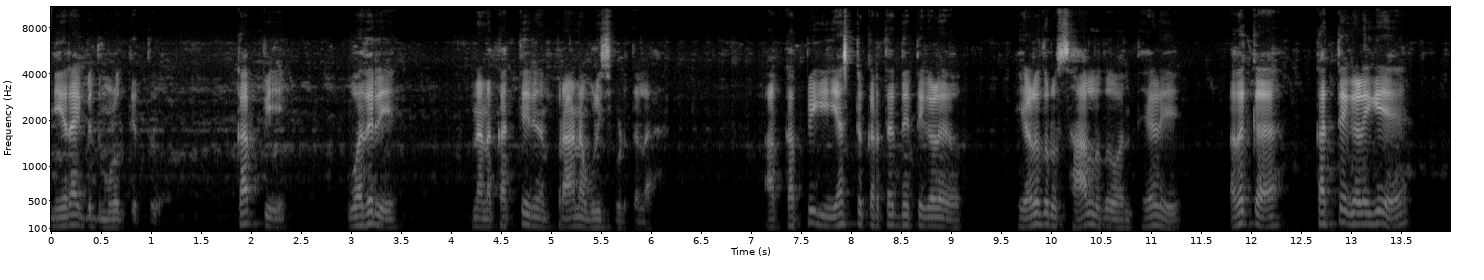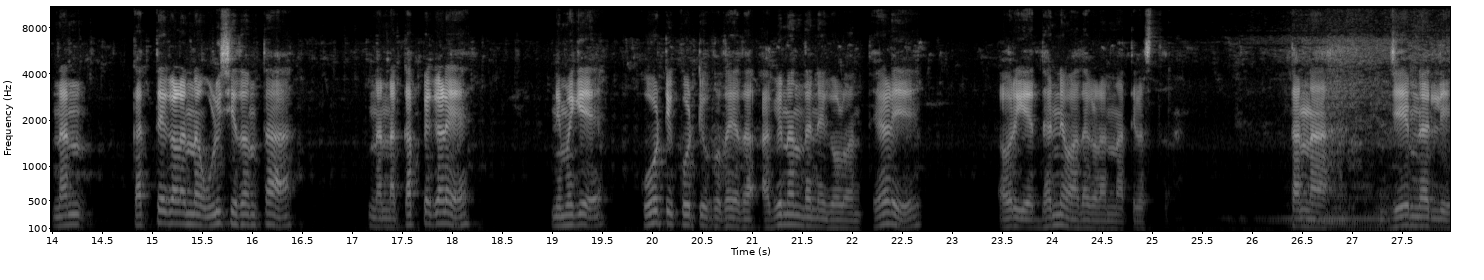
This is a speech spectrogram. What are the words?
ನೀರಾಗಿ ಬಿದ್ದು ಮುಳುಗ್ತಿತ್ತು. ಕಪ್ಪಿ ಒದರಿ ನನ್ನ ಕತ್ತಿನ ಪ್ರಾಣ ಉಳಿಸಿಬಿಡ್ತಲ್ಲ. ಆ ಕಪ್ಪಿಗೆ ಎಷ್ಟು ಕೃತಜ್ಞತೆಗಳು ಹೇಳಿದ್ರು ಸಾಲದು ಅಂಥೇಳಿ ಅದಕ್ಕೆ ಕತ್ತೆಗಳಿಗೆ ನನ್ನ ಕತ್ತೆಗಳನ್ನು ಉಳಿಸಿದಂಥ ನನ್ನ ಕಪ್ಪೆಗಳೇ ನಿಮಗೆ ಕೋಟಿ ಕೋಟಿ ಹೃದಯದ ಅಭಿನಂದನೆಗಳು ಅಂಥೇಳಿ ಅವರಿಗೆ ಧನ್ಯವಾದಗಳನ್ನು ತಿಳಿಸ್ತಾರೆ ತನ್ನ ಜೇಬಿನಲ್ಲಿ,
